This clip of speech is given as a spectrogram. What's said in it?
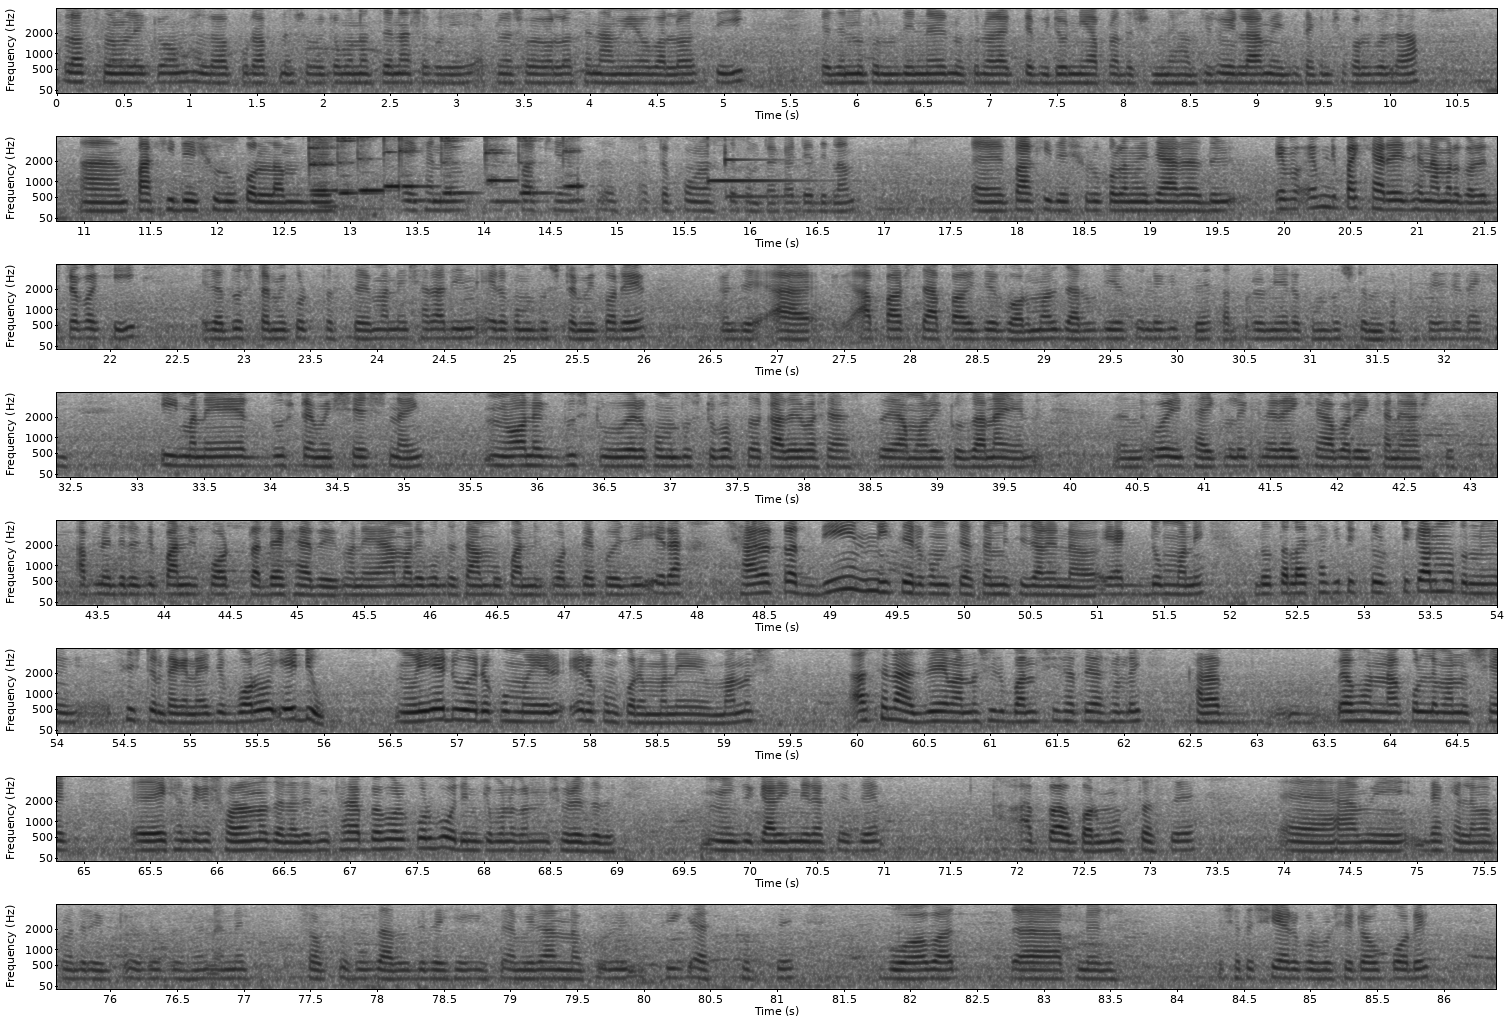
Hello, আসসালামু আলাইকুম। Hello আপুরা, আপনার সবাই কেমন আছেন? আশা করি আপনারা সবাই ভালো আছেন, আমিও ভালো আছি। এই যে নতুন দিনের নতুন আর একটা ভিডিও নিয়ে আপনাদের সামনে হাজির হইলাম। এই যে দেখেন সকালবেলা পাখি দিয়ে শুরু করলাম যে এখানে পাখি আছে, একটা ফোন আসছে ফোনটা কাটিয়ে দিলাম। পাখি দিয়ে শুরু করলাম এই যে আর আর এম- এমনি পাখি আর এই আমার ঘরে দুটা পাখি এটা দুষ্টামি করতেছে মানে সারাদিন এরকম দুষ্টামি করে। যে, আ- আপা আসছে আপা ওই যে গরমাল ঝাড়ু দিয়ে চলে গেছে তারপরে উনি এরকম দুষ্টামি করতেছে। এই যে দেখেন কি মানে দুষ্টামির শেষ নাই। অনেক দুষ্টু, এরকম দুষ্টু বাচ্চা কাদের বাসায় আসছে আমার একটু জানায়েন। ওই সাইকেল এখানে রেখে আবার এইখানে আসছে। আপনাদের ওই যে পানির পটটা দেখাবে মানে আমারে বলতেছে, আম্মু, পানির পট দেখো। যে এরা সারাটা দিন নিচে এরকম চেঁচামেচি জানেন না, একদম মানে দোতলায় থাকি তো একটু টিকার মতন সিস্টেম থাকে না। এই যে বড় এডিউ। এডু এরকম, এর- এরকম করে। মানে মানুষ আছে না যে মানুষের মানুষের সাথে আসলে খারাপ ব্যবহার না করলে মানুষের এখান থেকে সরানো যায় না। যেদিন খারাপ ব্যবহার করব ওই দিনকে মনে করেন সরে যাবে। যে গাড়ি নিয়ে রাখছে যে, আপা গরমস্ত আছে। আমি দেখালাম আপনাদের একটু এনে সব কিছু দিয়ে রেখে গেছে। আমি রান্না করেছি, গ্যাস হচ্ছে বোয়া ভাত তা আপনার সাথে শেয়ার করব, সেটাও পরে।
